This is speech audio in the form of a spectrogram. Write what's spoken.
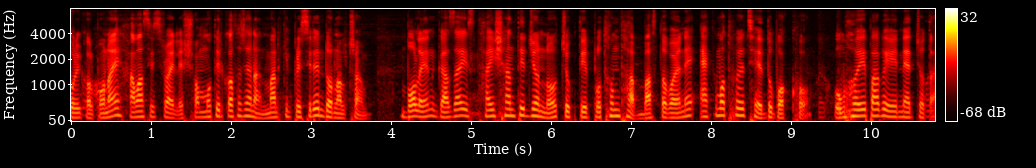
পরিকল্পনায় হামাস ইসরায়েলের সম্মতির কথা জানান মার্কিন প্রেসিডেন্ট ডোনাল্ড ট্রাম্প। বলেন গাজায় স্থায়ী শান্তির জন্য চুক্তির প্রথম ধাপ বাস্তবায়নে একমত হয়েছে দুপক্ষ। উভয়ে পাবে ন্যায্যতা।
